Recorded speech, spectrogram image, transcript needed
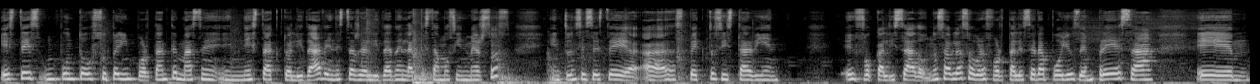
este es un punto súper importante más en, esta actualidad, en esta realidad en la que estamos inmersos. Entonces este aspecto sí está bien eh, focalizado. Nos habla sobre fortalecer apoyos de empresa, em,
